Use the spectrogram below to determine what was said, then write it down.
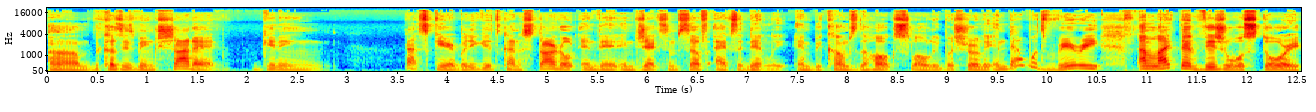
um, because he's being shot at, getting not scared, but he gets kind of startled and then injects himself accidentally and becomes the Hulk slowly but surely. And that was very, I like that visual story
